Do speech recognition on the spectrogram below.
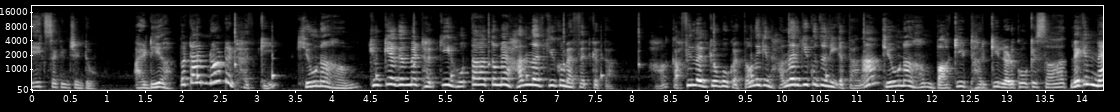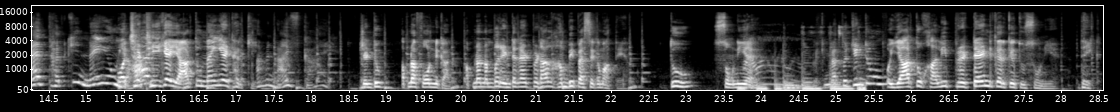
एक second Chintu idea but I am not a ठरकी क्यों ना हम? क्योंकि अगर मैं ठरकी होता तो मैं हर लड़की को मैसेज करता। हाँ काफ़ी लड़कियों को करता हूँ लेकिन हर लड़की को तो नहीं करता ना? क्यों ना हम बाकी ठरकी लड़कों के साथ? लेकिन मैं ठरकी नहीं हूँ अच्छा ठीक है यार तू नहीं है ठरकी। एम गाय चिंटू अपना फ़ोन निकाल अपना नंबर इंटरनेट पे डाल हम भी पैसे कमाते हैं। तू सोनिया है। लेकिन मैं तो चिंटू और यार तू खाली प्रिटेंड करके तू सोनिया है। देख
